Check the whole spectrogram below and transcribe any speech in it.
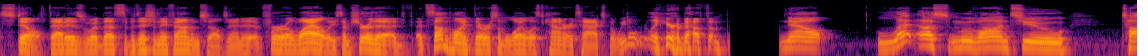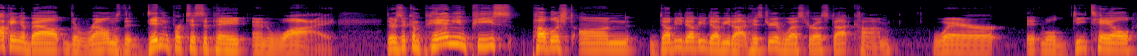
still, that is what that's the position they found themselves in for a while at least. I'm sure that at some point there were some loyalist counterattacks, but we don't really hear about them. Now, let us move on to talking about the realms that didn't participate and why. There's a companion piece published on www.historyofwesteros.com where it will detail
